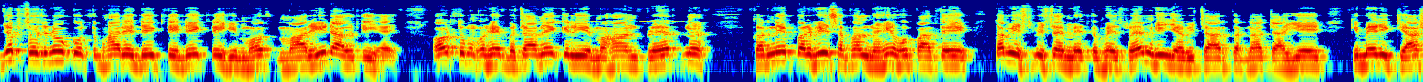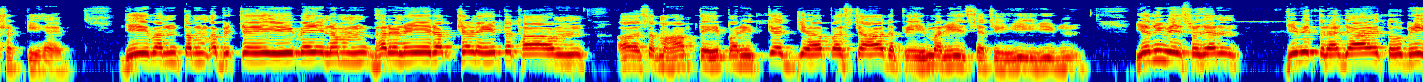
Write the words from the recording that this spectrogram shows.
जब स्वजनों को तुम्हारे देखते देखते ही मौत मार ही डालती है और तुम उन्हें बचाने के लिए महान प्रयत्न करने पर भी सफल नहीं हो पाते, तब इस विषय में तुम्हें स्वयं ही यह विचार करना चाहिए कि मेरी क्या शक्ति है। जीवंतम अभिचैवनम भरणे रक्षणे तथा असमाप्ते परित्यज्य पश्चादपि मरीष्यसी। यदि वे स्वजन जीवित रह जाए तो भी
